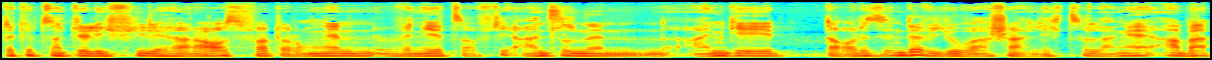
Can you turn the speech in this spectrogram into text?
Da gibt es natürlich viele Herausforderungen. Wenn ich jetzt auf die einzelnen eingehe, dauert das Interview wahrscheinlich zu lange. Aber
